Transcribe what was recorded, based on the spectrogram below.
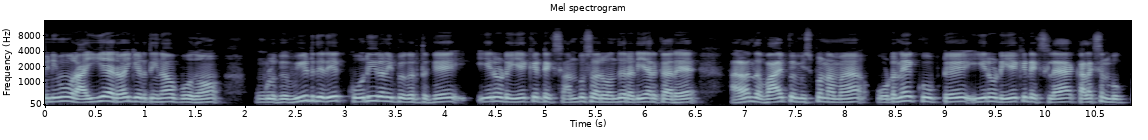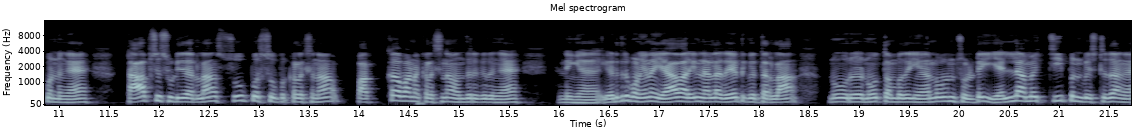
மினிமம் ஒரு ஐயாயிரம் ரூபாய்க்கு எடுத்தீங்கன்னா போதும். உங்களுக்கு வீடு தேடியே கொரியர் அனுப்பிக்கிறதுக்கு ஈரோடு ஏகேடெக்ஸ் அன்பு சார் வந்து ரெடியாக இருக்கார். அதனால் அந்த வாய்ப்பை மிஸ் பண்ணாமல் உடனே கூப்பிட்டு ஈரோடு ஏகேடெக்ஸில் கலெக்ஷன் புக் பண்ணுங்கள் டாப்ஸு சுடிதார்லாம் சூப்பர் சூப்பர் கலெக்ஷனாக பக்காவான கலெக்ஷனாக வந்திருக்குதுங்க. நீங்கள் எடுத்துகிட்டு போனீங்கன்னா வியாபாரியும் நல்லா ரேட்டுக்கு வித்தரலாம். நூறு நூற்றம்பது இரநூறுன்னு சொல்லிட்டு எல்லாமே சீப் அண்ட் பெஸ்ட்டு தாங்க.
